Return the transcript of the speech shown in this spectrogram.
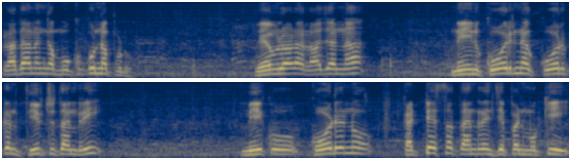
ప్రధానంగా మొక్కుకున్నప్పుడు వేములవాడ రాజన్న నేను కోరిన కోరికను తీర్చు తండ్రి. మీకు కోడెను కట్టేస్తా తండ్రి అని చెప్పని మొక్కి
